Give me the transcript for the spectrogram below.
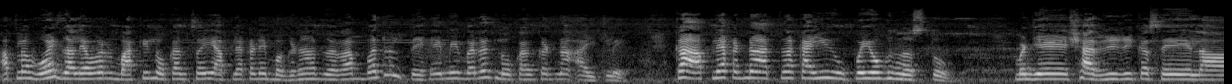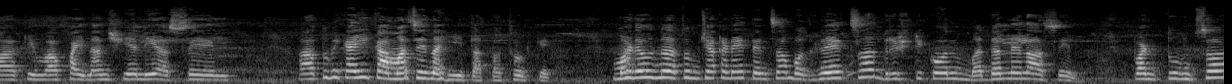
आपलं वय झाल्यावर बाकी लोकांचंही आपल्याकडे बघणं जरा बदलते हे मी बरेच लोकांकडनं ऐकले का आपल्याकडनं आता काही उपयोग नसतो. म्हणजे शारीरिक असेल किंवा फायनान्शियली असेल तुम्ही काही कामाचे नाहीत आता थोडक्यात. म्हणून तुमच्याकडे त्यांचं बघण्याचं दृष्टिकोन बदललेला असेल. पण तुमचं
